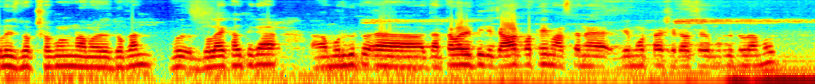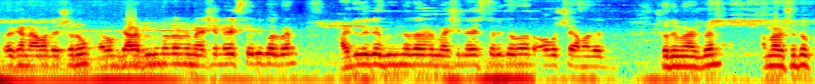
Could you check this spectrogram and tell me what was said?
পুলিশ ব্লক সংলগ্ন আমাদের দোকান, দোলাইখাল থেকে মুরগিটো যাত্রাবাড়ির দিকে যাওয়ার পথেই মাঝখানে যে মোড়টা, সেটা হচ্ছে মুরগিটোলা মোড়। ওইখানে আমাদের শোরুম এবং যারা বিভিন্ন ধরনের মেশিনারিজ তৈরি করবেন হাইড্রোলিকের বিভিন্ন ধরনের মেশিনারিজ তৈরি করবেন, অবশ্যই আমাদের শোরুমে আসবেন। আমরা সুদক্ষ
